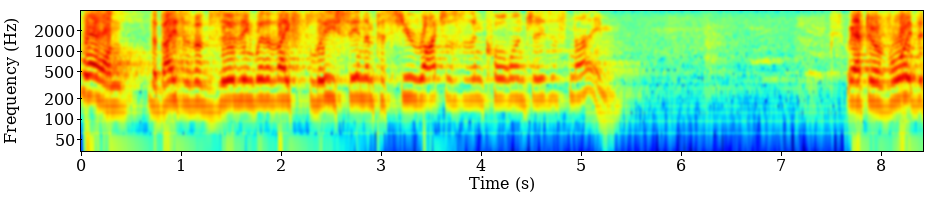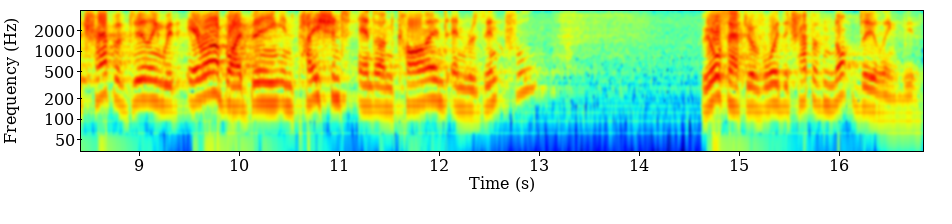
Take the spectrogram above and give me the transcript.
Well, on the basis of observing whether they flee sin and pursue righteousness and call on Jesus' name. We have to avoid the trap of dealing with error by being impatient and unkind and resentful. We also have to avoid the trap of not dealing with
